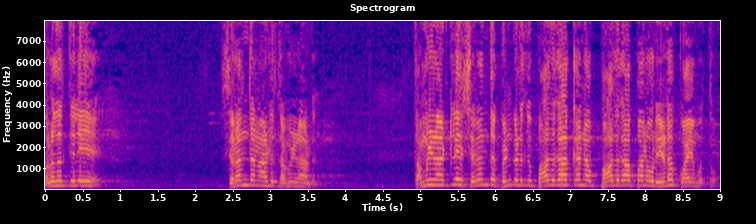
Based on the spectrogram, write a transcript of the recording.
உலகத்திலேயே சிறந்த நாடு தமிழ்நாடு. தமிழ்நாட்டிலே சிறந்த பெண்களுக்கு பாதுகாக்கான பாதுகாப்பான ஒரு இடம் கோயம்புத்தூர்.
